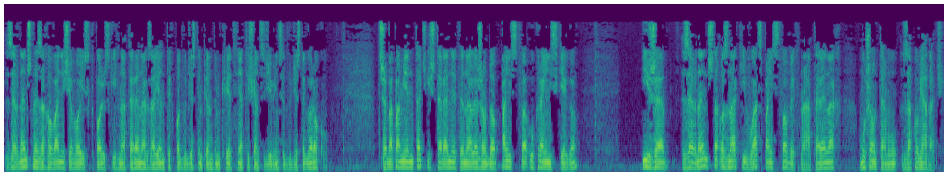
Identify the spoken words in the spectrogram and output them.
zewnętrzne zachowanie się wojsk polskich na terenach zajętych po 25 kwietnia 1920 roku. Trzeba pamiętać, iż tereny te należą do państwa ukraińskiego i że zewnętrzne oznaki władz państwowych na terenach muszą temu zapowiadać.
